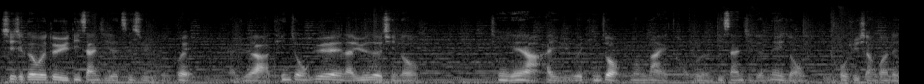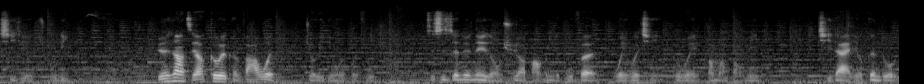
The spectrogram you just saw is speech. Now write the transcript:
谢谢各位对于第三集的支持与回馈，感觉啊听众越来越热情喽。前几天啊，还有一位听众用 lie 讨论了第三集的内容与后续相关的细节处理。原则上，只要各位肯发问，就一定会回复。只是针对内容需要保密的部分，我也会请各位帮忙保密。期待有更多与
